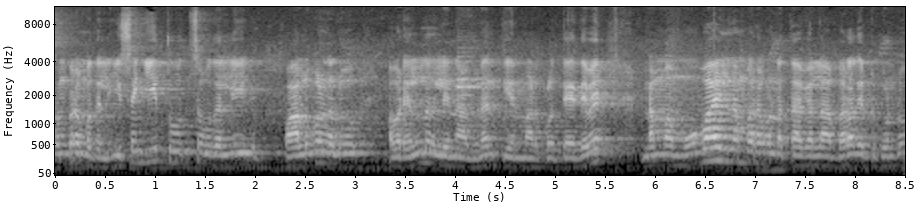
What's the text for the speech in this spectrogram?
ಸಂಭ್ರಮದಲ್ಲಿ, ಈ ಸಂಗೀತೋತ್ಸವದಲ್ಲಿ ಪಾಲ್ಗೊಳ್ಳಲು ಅವರೆಲ್ಲರಲ್ಲಿ ನಾವು ವಿನಂತಿಯನ್ನು ಮಾಡ್ಕೊಳ್ತಾ ಇದ್ದೇವೆ. ನಮ್ಮ ಮೊಬೈಲ್ ನಂಬರವನ್ನು ತಾವೆಲ್ಲ ಬರೆದಿಟ್ಟುಕೊಂಡು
